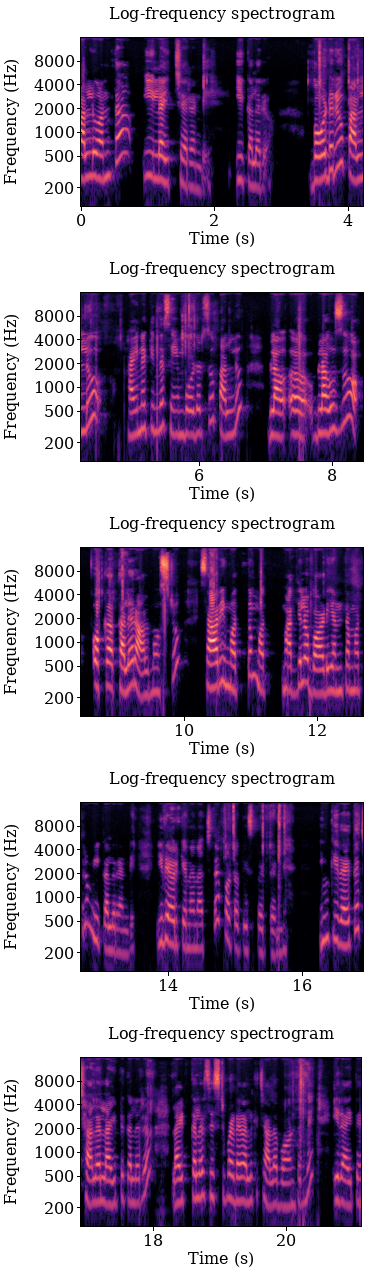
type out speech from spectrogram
పళ్ళు అంతా ఇలా ఇచ్చారండి ఈ కలర్. బోర్డరు పళ్ళు పైన కింద సేమ్ బోర్డర్స్ పళ్ళు బ్లౌ బ్లౌజు ఒక కలర్ ఆల్మోస్ట్. సారీ మొత్తం మధ్యలో బాడీ అంతా మాత్రం ఈ కలర్ అండి. ఇది ఎవరికైనా నచ్చితే ఫోటో తీసి పెట్టండి. ఇంక ఇదైతే చాలా లైట్ కలర్ లైట్ కలర్స్ ఇష్టపడే వాళ్ళకి చాలా బాగుంటుంది. ఇదైతే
